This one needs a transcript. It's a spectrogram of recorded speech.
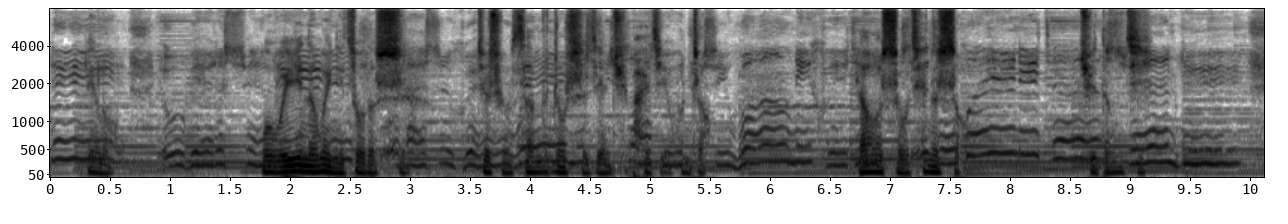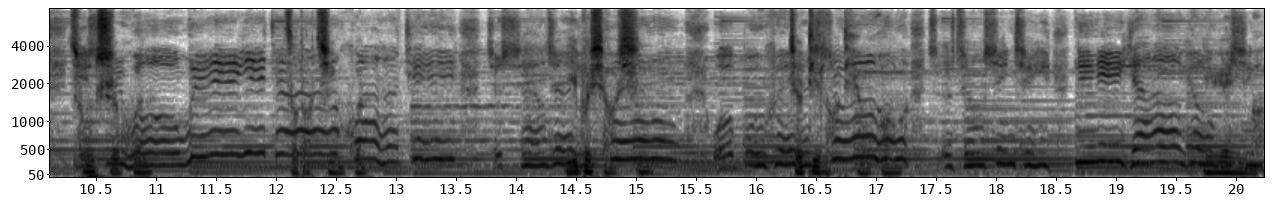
玲珑，我唯一能为你做的事，就是用三分钟时间去拍结婚照，然后手牵着手去登记，从指婚走到金婚，一不小心就地老天荒。你愿意吗？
